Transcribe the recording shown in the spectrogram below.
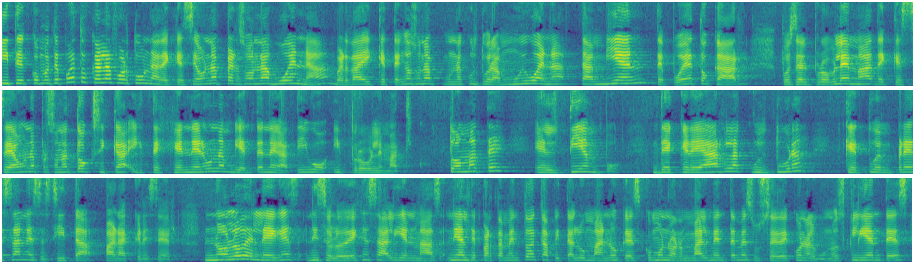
Y como te puede tocar la fortuna de que sea una persona buena, ¿verdad? Y que tengas una, una, cultura muy buena, también te puede tocar pues el problema de que sea una persona tóxica y te genere un ambiente negativo y problemático. Tómate el tiempo de crear la cultura que tu empresa necesita para crecer. No lo delegues ni se lo dejes a alguien más, ni al departamento de capital humano, que es como normalmente me sucede con algunos clientes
